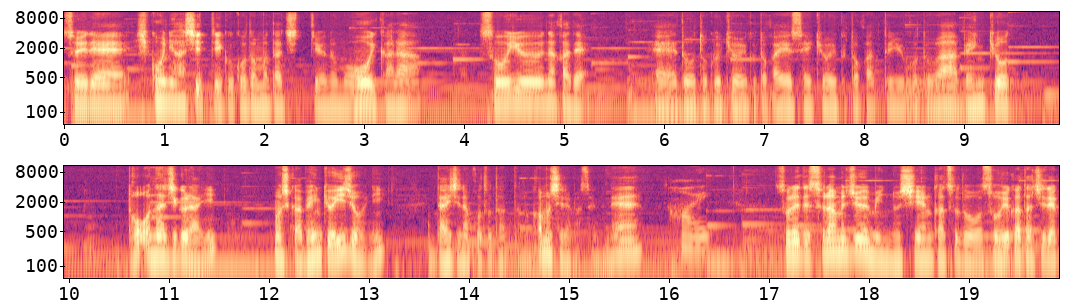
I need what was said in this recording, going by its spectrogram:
それで飛行に走っていく子どもたちっていうのも多いからそういう中で、えー道徳教育とか衛生教育とかっていうことは勉強と同じぐらいもしくは勉強以上に大事なことだったのかもしれませんね。はい。それでスラム住民の支援活動をそういう形で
